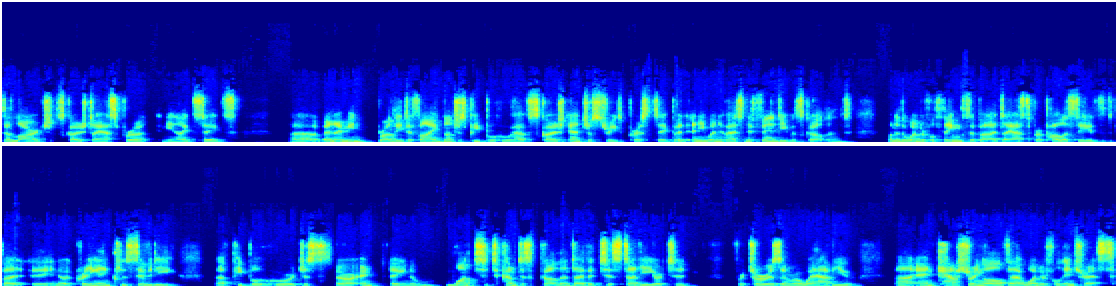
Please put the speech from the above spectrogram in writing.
the large Scottish diaspora in the United States, uh, and I mean broadly defined, not just people who have Scottish ancestry per se, but anyone who has an affinity with Scotland. One of the wonderful things about a diaspora policy is about uh, you know creating an inclusivity of people who are just or uh, you know want to, come to Scotland either to study or to for tourism or what have you, and capturing all of that wonderful interest.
